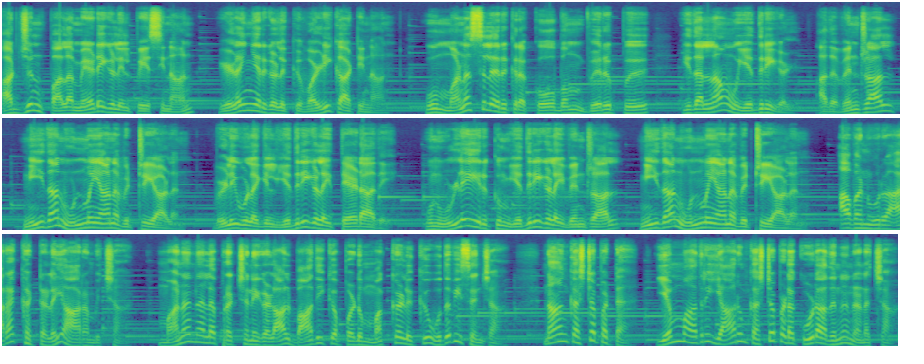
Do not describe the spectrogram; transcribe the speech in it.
அர்ஜுன் பல மேடைகளில் பேசினான். இளைஞர்களுக்கு வழிகாட்டினான் உன் மனசுல இருக்கிற கோபம் வெறுப்பு இதெல்லாம் உன் எதிரிகள். அதை வென்றால் நீதான் உண்மையான வெற்றியாளன். வெளி உலகில் எதிரிகளை தேடாதே. உன் உள்ளே இருக்கும் எதிரிகளை வென்றால் நீதான் உண்மையான வெற்றியாளன். அவன் ஒரு அறக்கட்டளை ஆரம்பிச்சான். மனநல பிரச்சனைகளால் பாதிக்கப்படும் மக்களுக்கு உதவி செஞ்சான். நான் கஷ்டப்பட்டேன். எம் மாதிரி யாரும் கஷ்டப்படக்கூடாதுன்னு நினைச்சான்.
